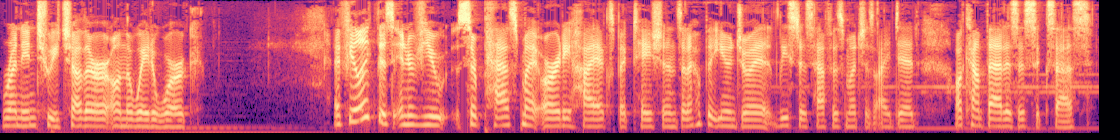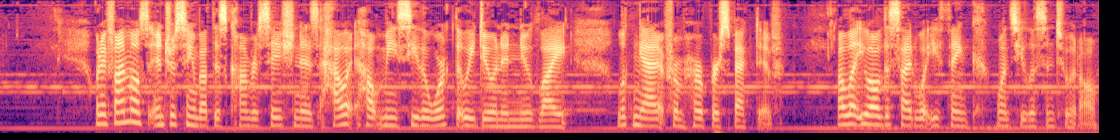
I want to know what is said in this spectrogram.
run into each other on the way to work. I feel like this interview surpassed my already high expectations, and I hope that you enjoy it at least as half as much as I did. I'll count that as a success. What I find most interesting about this conversation is how it helped me see the work that we do in a new light, looking at it from her perspective. I'll let you all decide what you think once you listen to it all.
